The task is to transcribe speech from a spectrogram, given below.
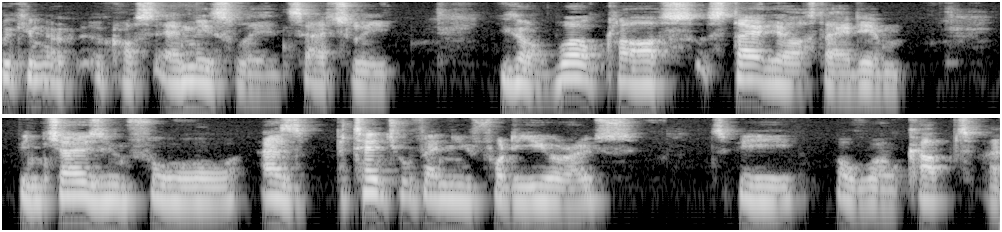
we can look across endlessly. It's actually you've got a world class state of the art stadium, been chosen for as potential venue for the Euros to be a World Cup to be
